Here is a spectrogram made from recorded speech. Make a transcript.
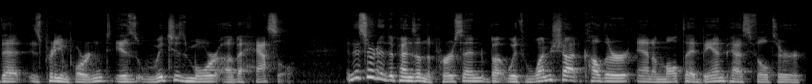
that is pretty important is which is more of a hassle? And this sort of depends on the person, but with one-shot color and a multi-bandpass filter,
